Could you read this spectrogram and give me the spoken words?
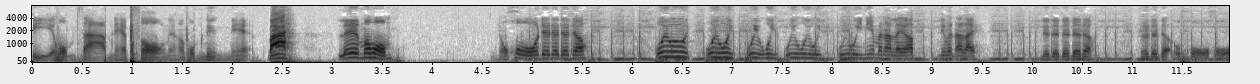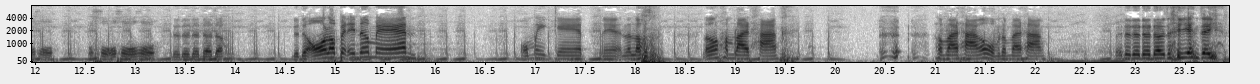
สี่ครับผมสามนะครับสองนะครับผมหนึ่งเนี่ยฮะไป่ะเริ่มมาผม โอ้โห เดี๋ยวเดี๋ยวเดี๋ยว อุ้ยอุ้ยอุ้ยอุ้ยอุ้ยอุ้ยอุ้ยอุ้ยอุ้ยอุ้ยนี่มันอะไรครับ นี่มันอะไร เดี๋ยวเดี๋ยวเดี๋ยวเดี๋ยวเดี๋ยวเดโอ้โหโอ้โหโอ้โหโอ้โหโอ้โหเดี๋ยวเดี๋ยวเดี๋ยวเดี๋ยวเดี๋ยวเดอ๋อเราเป็นเอนเดอร์แมนโอ้ไม่แกดเนี่ยแล้วเราเราต้องทำลายทางทำลายทางครับผมทำลายทางเดี๋ยวเดี๋ยวเดี๋ยวเดใจเย็นใจเย็น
